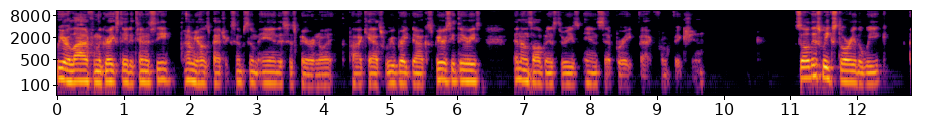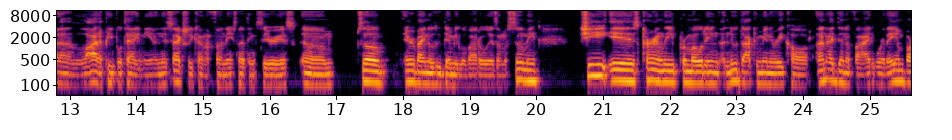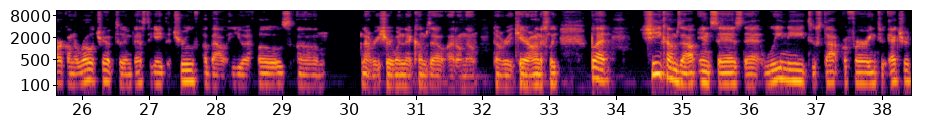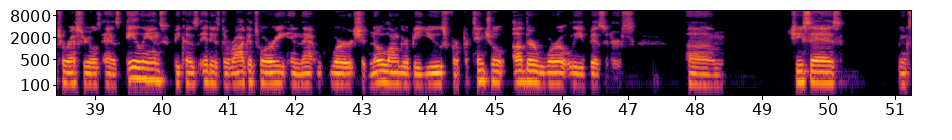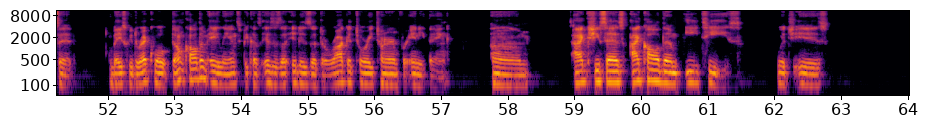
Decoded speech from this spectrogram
We are live from the great state of Tennessee. I'm your host, Patrick Simpson, and this is Paranoid, the podcast where we break down conspiracy theories and unsolved mysteries and separate fact from fiction. So, this week's story of the week, a lot of people tagged me in. It's actually kind of funny, it's nothing serious. Um, so, everybody knows who Demi Lovato is, I'm assuming. She is currently promoting a new documentary called Unidentified, where they embark on a road trip to investigate the truth about UFOs. Um, not really sure when that comes out. I don't know. Don't really care, honestly. But she comes out and says that we need to stop referring to extraterrestrials as aliens because it is derogatory and that word should no longer be used for potential otherworldly visitors. Um, she says, like I said, basically direct quote, don't call them aliens because it is a, it is a derogatory term for anything. Um, I, she says, I call them ETs, which is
